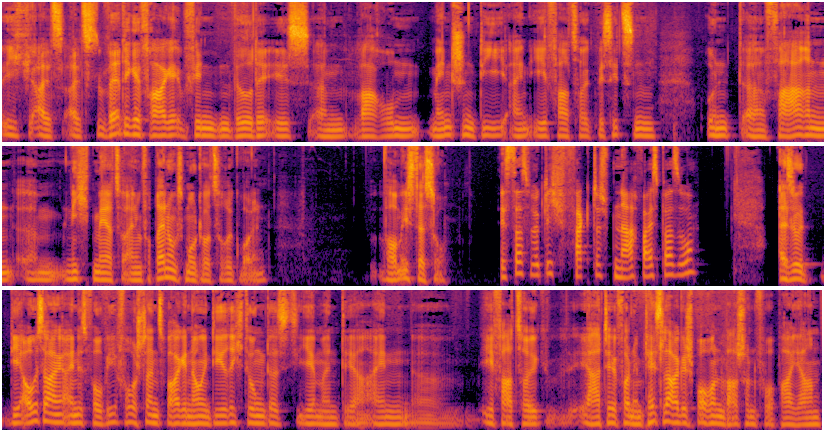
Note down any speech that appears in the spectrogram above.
ich als, als wertige Frage empfinden würde, ist, ähm, warum Menschen, die ein E-Fahrzeug besitzen und äh, fahren, ähm, nicht mehr zu einem Verbrennungsmotor zurück wollen. Warum ist das so? Ist das wirklich faktisch nachweisbar so? Also die Aussage eines VW-Vorstands war genau in die Richtung, dass jemand, der ein äh, E-Fahrzeug, er hatte von einem Tesla gesprochen, war schon vor ein paar Jahren,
